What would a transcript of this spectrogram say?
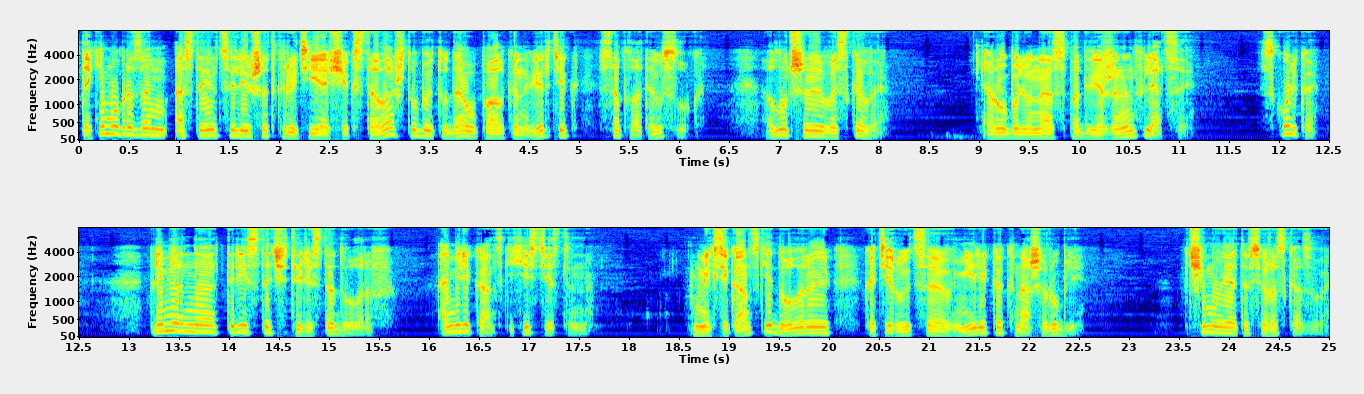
Таким образом, остается лишь открыть ящик стола, чтобы туда упал конвертик с оплатой услуг. Лучше в СКВ. Рубль у нас подвержен инфляции. Сколько? Примерно 300-400 долларов. Американских, естественно. Мексиканские доллары котируются в мире, как наши рубли. К чему я это все рассказываю?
